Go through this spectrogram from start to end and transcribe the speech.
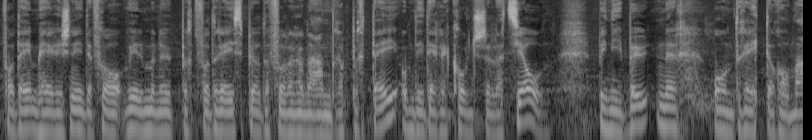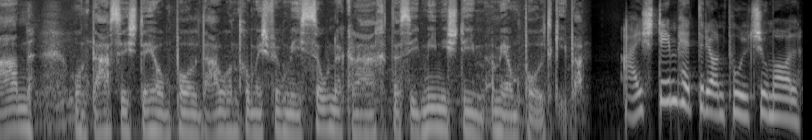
Von dem her ist nicht die Frage, will man jemanden von der SP oder von einer anderen Partei. Und in dieser Konstellation bin ich Bündner und rede Roman. Und das ist der Jon Pold auch. Und darum ist für mich sonnenklar, dass ich meine Stimme an Jon Pold gebe. Eine Stimme hat der Jon Pold schon mal.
